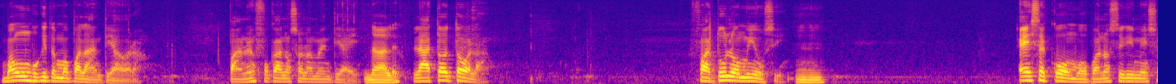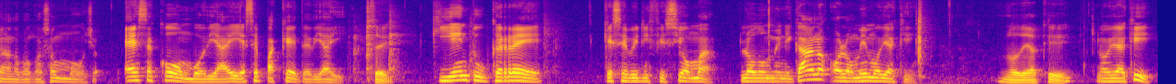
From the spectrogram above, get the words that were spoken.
Vamos un poquito más para adelante ahora. Para no enfocarnos solamente ahí. Dale. La Totola. Fatulo Music. Ujú. Ese combo, para no seguir mencionando porque son muchos. Ese combo de ahí, ese paquete de ahí. Sí. ¿Quién tú crees que se benefició más? ¿Los dominicanos o los mismos de aquí? Lo de aquí. Los de aquí.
